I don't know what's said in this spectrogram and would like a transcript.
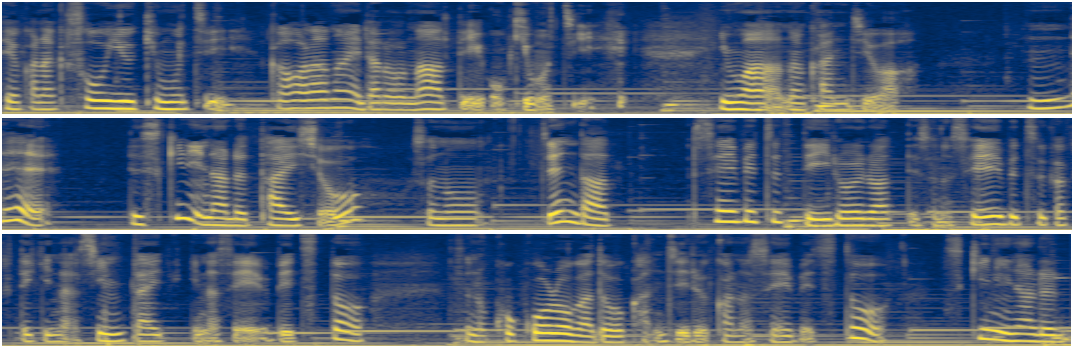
っていうかなんかそういう気持ち変わらないだろうなっていうお気持ち 今の感じは。んでで好きになる対象そのジェンダー性別っていろいろあってその生物学的な身体的な性別とその心がどう感じるかの性別と好きになる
